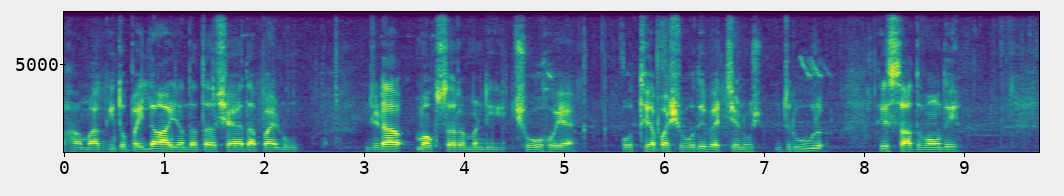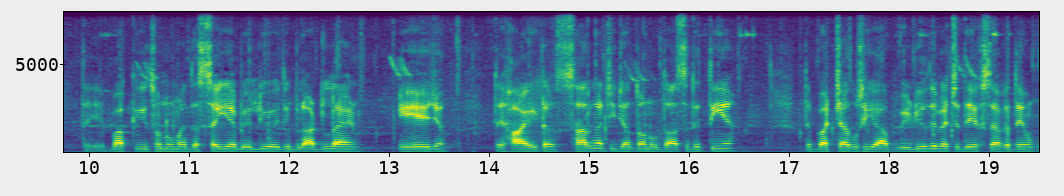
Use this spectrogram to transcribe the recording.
ਆਹ ਮਾਗੀ ਤੋਂ ਪਹਿਲਾਂ ਆ ਜਾਂਦਾ ਤਾਂ ਸ਼ਾਇਦ ਆਪਾਂ ਇਹਨੂੰ ਜਿਹੜਾ ਮੁਕਤਸਰ ਮੰਡੀ ਸ਼ੋਅ ਹੋਇਆ, ਉੱਥੇ ਆਪਾਂ ਸ਼ੋਅ ਦੇ ਵਿੱਚ ਇਹਨੂੰ ਜ਼ਰੂਰ ਹਿੱਸਾ ਦਿਵਾਉਂਦੇ। ਤੇ ਬਾਕੀ ਤੁਹਾਨੂੰ ਮੈਂ ਦੱਸਿਆ ਹੀ ਹੈ ਬੇਲੀਓ, ਇਹਦੀ ਬਲੱਡ ਲਾਈਨ ਏਜ ਤੇ ਹਾਈਟ ਸਾਰੀਆਂ ਚੀਜ਼ਾਂ ਤੁਹਾਨੂੰ ਦੱਸ ਦਿੱਤੀਆਂ। ਤੇ ਬੱਚਾ ਤੁਸੀਂ ਆਪ ਵੀਡੀਓ ਦੇ ਵਿੱਚ ਦੇਖ ਸਕਦੇ ਹੋ।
